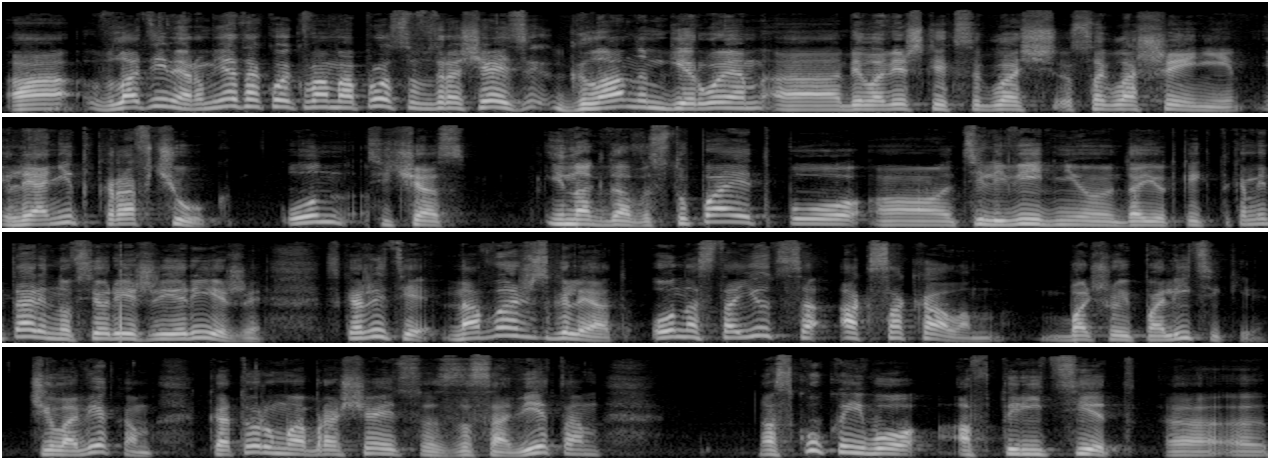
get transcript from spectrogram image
А, Владимир, у меня такой к вам вопрос, возвращаясь к главным героям а, Беловежских согла... соглашений. Леонид Кравчук. Он сейчас иногда выступает по э, телевидению, дает какие-то комментарии, но все реже и реже. Скажите, на ваш взгляд, он остается аксакалом большой политики, человеком, к которому обращаются за советом? Насколько его авторитет э,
